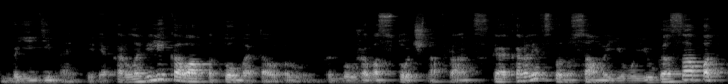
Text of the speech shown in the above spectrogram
бы единая империя Карла Великого, а потом это э, как бы уже восточно-франкское королевство, но самый его юго-запад,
